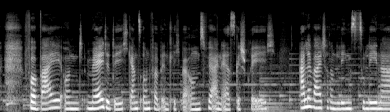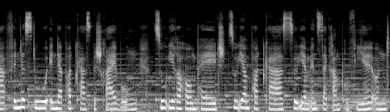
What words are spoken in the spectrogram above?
vorbei und melde dich ganz unverbindlich bei uns für ein Erstgespräch. Alle weiteren Links zu Lena findest du in der Podcast-Beschreibung zu ihrer Homepage, zu ihrem Podcast, zu ihrem Instagram-Profil. Und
